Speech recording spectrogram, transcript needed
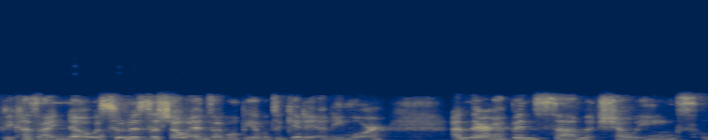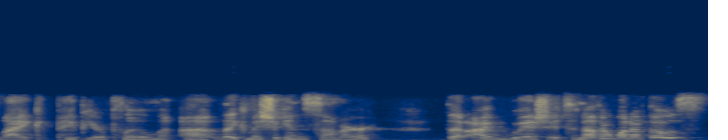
because I know as soon as the show ends, I won't be able to get it anymore. And there have been some show inks like Papier Plume, uh, Lake Michigan Summer, that I wish it's another one of those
